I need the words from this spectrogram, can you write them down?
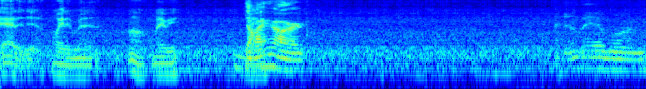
added it. Wait a minute. Oh, maybe. Die Hard. I know they have one,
